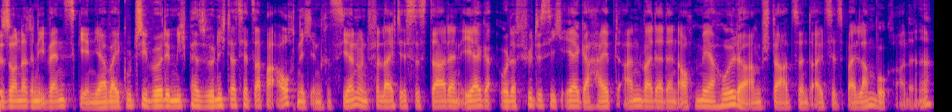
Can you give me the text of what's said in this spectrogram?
besonderen Events gehen. Ja, bei Gucci würde mich persönlich das jetzt aber auch nicht interessieren und vielleicht ist es da dann eher oder fühlt es sich eher gehypt an, weil da dann auch mehr Holder am Start sind als jetzt bei Lambo gerade, ne?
